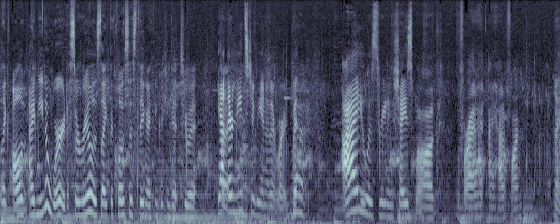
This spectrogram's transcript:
like all of, I need a word. Surreal is like the closest thing I think we can get to it. Yeah, But- there needs to be another word, but yeah. I was reading Shaye's blog before I, I had a farm. Like,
